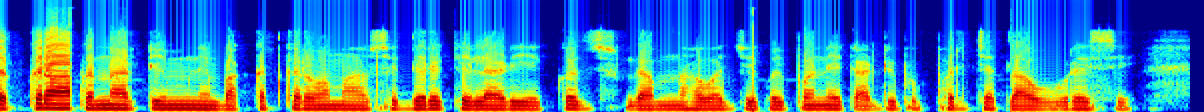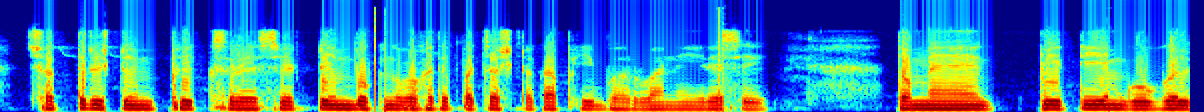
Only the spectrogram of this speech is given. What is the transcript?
તકરાર કરનાર ટીમને બાકાત કરવામાં આવશે. દરેક ખેલાડી એક જ ગામના હોવા જોઈએ. કોઈ પણ એક આરડી પર ફરજિયાત લાવવું રહેશે. છત્રીસ ટીમ ફિક્સ રહેશે. ટીમ બુકિંગ વખતે પચાસ ટકા ફી ભરવાની રહેશે. તમે પેટીએમ, ગૂગલ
